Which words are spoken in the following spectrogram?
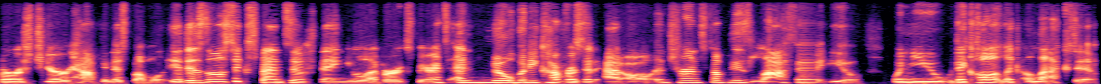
burst your happiness bubble. It is the most expensive thing you'll ever experience, and nobody covers it at all. Insurance companies laugh at you when you they call it like elective.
